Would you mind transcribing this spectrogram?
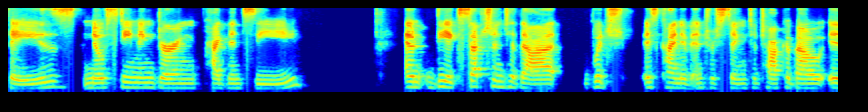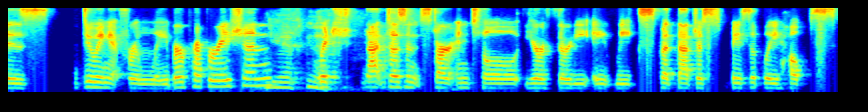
phase, no steaming during pregnancy. And the exception to that, which is kind of interesting to talk about, is doing it for labor preparation, yes, which that doesn't start until you're 38 weeks, but that just basically helps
